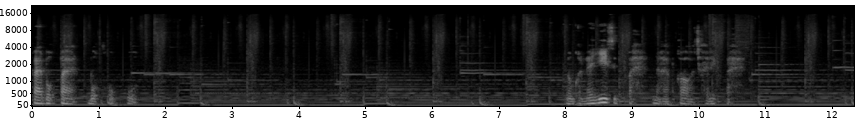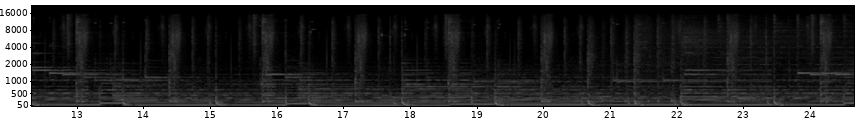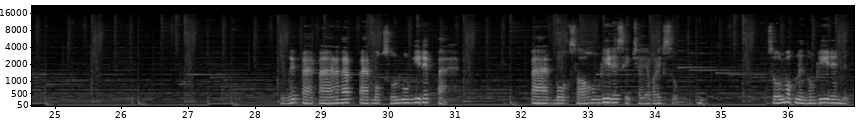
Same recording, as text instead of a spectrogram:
8บวก8บวก6บวกรวมกันได้ 28 นะครับ ก็ใช้เลข8 ถึงเลขแปดมานะครับแปดบวกศูนย์คงที่ได้แปดแปดบวกสองคงที่ได้สิบใช้เฉพาะเลขศูนย์ศูนย์บวกหนึ่งคงที่ได้หนึ่ง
